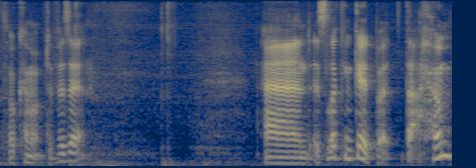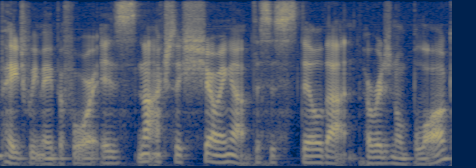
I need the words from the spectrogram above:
So I'll come up to visit. And it's looking good, but that home page we made before is not actually showing up. This is still that original blog,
